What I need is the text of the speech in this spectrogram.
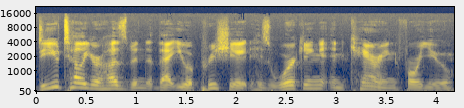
Do you tell your husband that you appreciate his working and caring for you?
